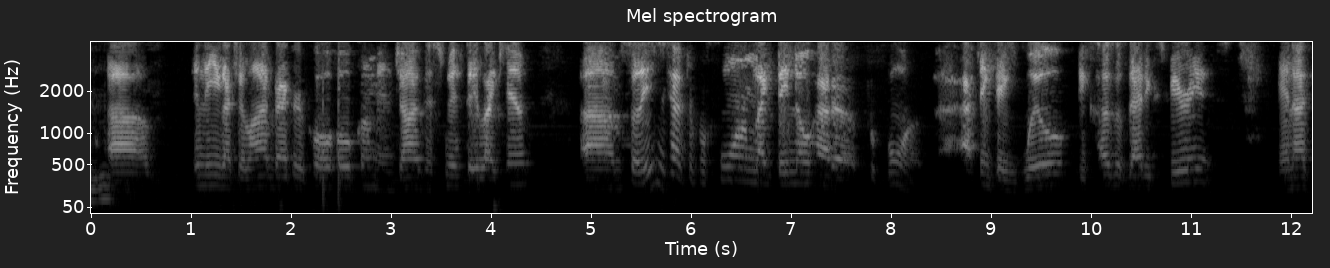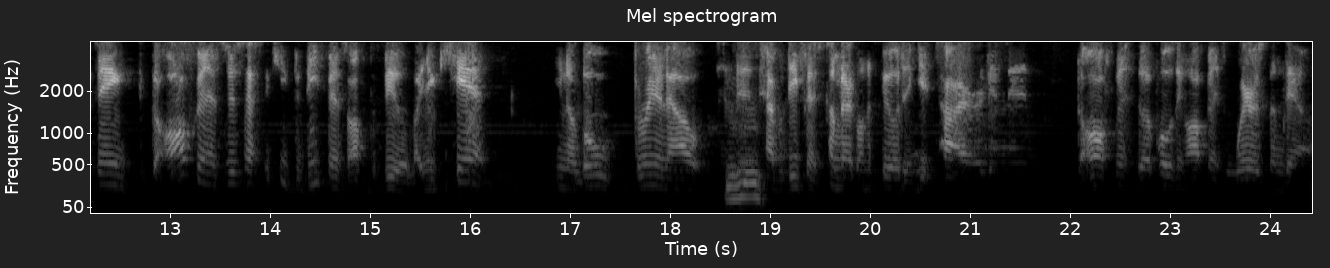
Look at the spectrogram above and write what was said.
Mm-hmm. Um, and then you got your linebacker Cole Holcomb and Jonathan Smith. They like him. Um, so they just have to perform like they know how to perform. I think they will because of that experience. And I think the offense just has to keep the defense off the field. Like you can't, you know, go three and out and mm-hmm. then have a defense come back on the field and get tired, and then the offense, the opposing offense wears them down.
